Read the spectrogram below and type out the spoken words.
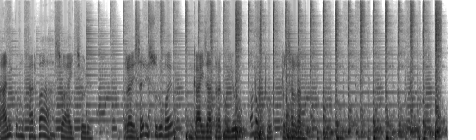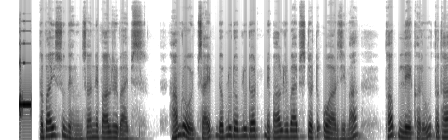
रानीको मुखारमा हाँसो आई छोड्यो र यसरी सुरु भयो गाई जात्राको यो अनौठो प्रचलन। तपाईँ सुन्दै हुनुहुन्छ नेपाल रिभाइब्स हाम्रो website W W dot Nepal Revives dot ओआरजीमा थप लेखहरू तथा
